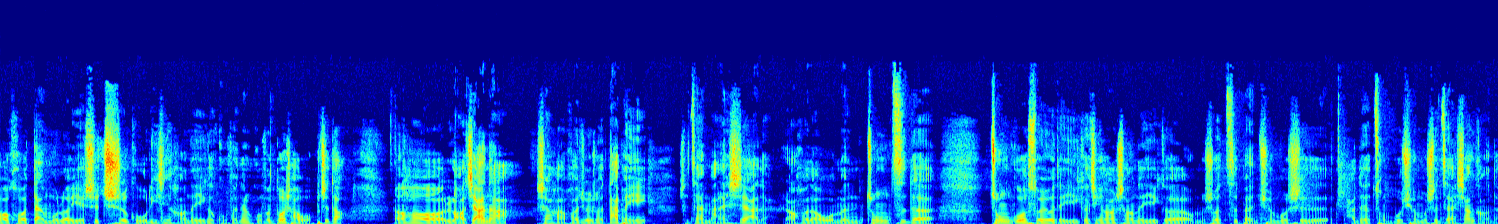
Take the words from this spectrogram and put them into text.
包括戴姆勒也是持股立新行的一个股份，但是股份多少我不知道。然后老家呢，上海话就是说大本营是在马来西亚的，然后呢，我们中资的中国所有的一个经销商的一个我们说资本全部是它的总部全部是在香港的，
